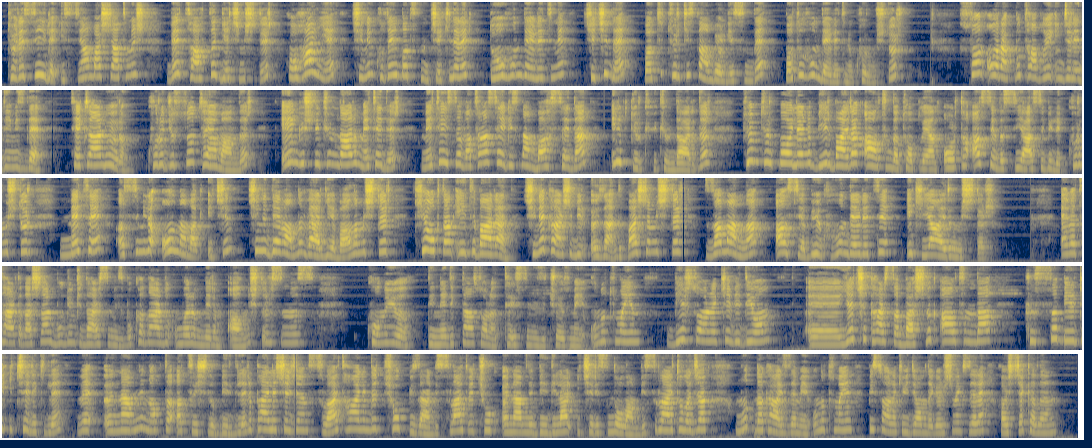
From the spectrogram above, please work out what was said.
töresiyle isyan başlatmış ve tahta geçmiştir. Hohanye Çin'in kuzeybatısını çekilerek Doğu Hun devletini, Çiçi de Batı Türkistan bölgesinde Batı Hun devletini kurmuştur. Son olarak bu tabloyu incelediğimizde tekrarlıyorum. Kurucusu Teoman'dır. En güçlü hükümdarı Mete'dir. Mete ise vatan sevgisinden bahseden ilk Türk hükümdarıdır. Tüm Türk boylarını bir bayrak altında toplayan Orta Asya'da siyasi birlik kurmuştur. Mete asimile olmamak için Çin'i devamlı vergiye bağlamıştır. Kiok'tan itibaren Çin'e karşı bir özenti başlamıştır. Zamanla Asya Büyük Hun Devleti ikiye ayrılmıştır. Evet arkadaşlar bugünkü dersimiz bu kadardı. Umarım verim almıştırsınız. Konuyu dinledikten sonra testinizi çözmeyi unutmayın. Bir sonraki videom e, ya çıkarsa başlık altında kısa bilgi içerikli ve önemli nokta atışlı bilgileri paylaşacağım. Slide halinde çok güzel bir slide ve çok önemli bilgiler içerisinde olan bir slide olacak. Mutlaka izlemeyi unutmayın. Bir sonraki videomda görüşmek üzere. Hoşçakalın.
